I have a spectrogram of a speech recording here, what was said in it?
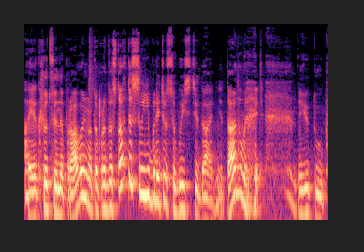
А якщо це неправильно, то предоставте свої, блять, особисті дані, так, блять, Ютуб.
